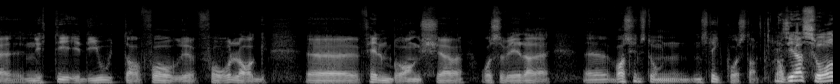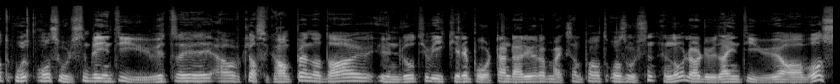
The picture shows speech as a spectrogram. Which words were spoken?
eh, nyttige idioter for forlag, eh, filmbransje osv. Eh, hva syns du om en slik påstand? Altså jeg så at Ås Olsen ble intervjuet eh, av Klassekampen, og da unnlot jo ikke reporteren der å gjøre oppmerksom på at Ås Olsen, nå lar du deg intervjue av oss.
